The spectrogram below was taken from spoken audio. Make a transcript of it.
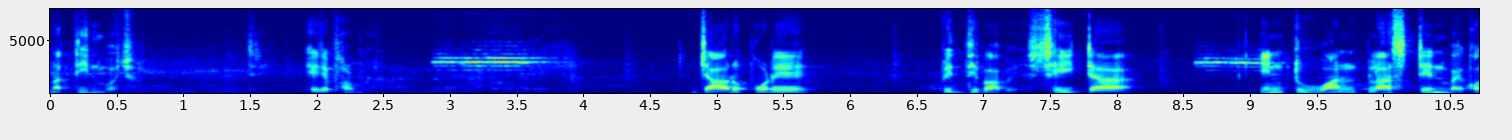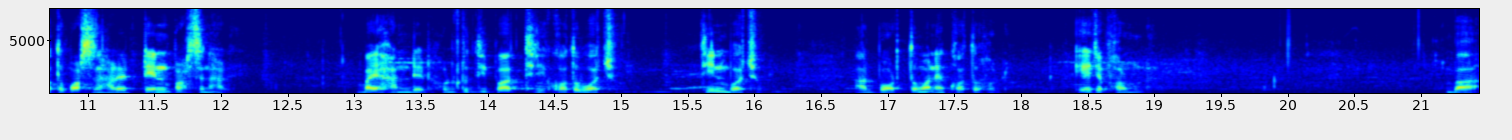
না, তিন বছর। এই যে ফর্মুলা যার ওপরে বৃদ্ধি পাবে, সেইটা into one plus ten by কত পার্সেন্ট হারে? টেন পার্সেন্ট হারে। By hundred whole to the power three কত বছর? তিন বছর। আর বর্তমানে কত হলো? এই যে ফর্মুলা বা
